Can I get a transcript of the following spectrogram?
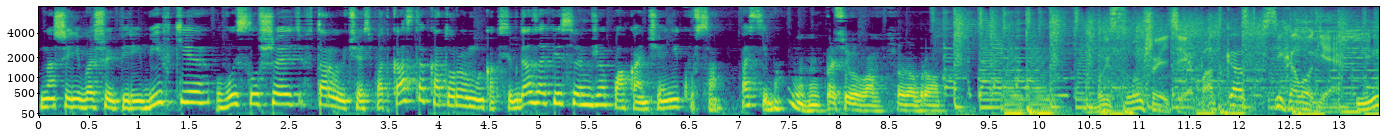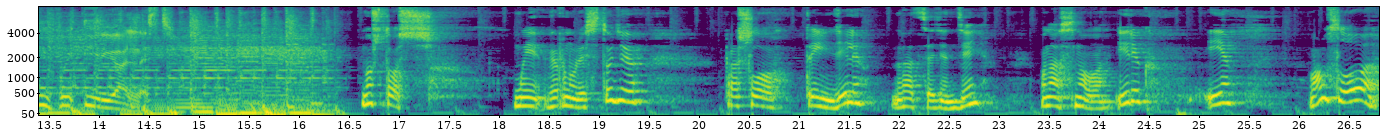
нашей небольшой перебивки выслушать вторую часть подкаста, которую мы, как всегда, записываем уже по окончании курса. Спасибо. Угу, спасибо вам. Всего доброго. Вы слушаете подкаст «Психология. Мифы и реальность». Ну что ж, мы вернулись в студию. Прошло три недели, 21 день. У нас снова Ирик. И вам слово.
